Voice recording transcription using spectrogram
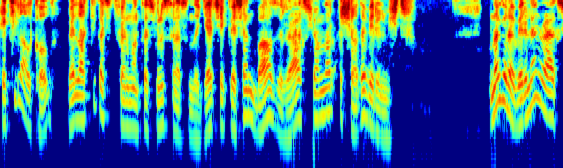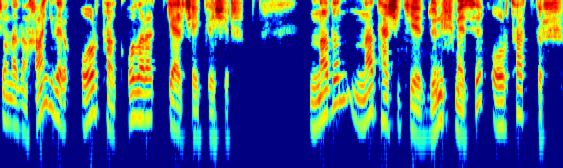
Etil alkol ve laktik asit fermentasyonu sırasında gerçekleşen bazı reaksiyonlar aşağıda verilmiştir. Buna göre verilen reaksiyonlardan hangileri ortak olarak gerçekleşir? NAD'ın NADH2'ye dönüşmesi ortaktır.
